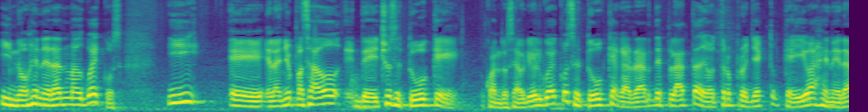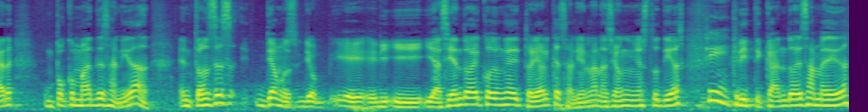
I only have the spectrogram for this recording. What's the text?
y no generar más huecos. Y eh, el año pasado, de hecho, se tuvo que, cuando se abrió el hueco, se tuvo que agarrar de plata de otro proyecto que iba a generar un poco más de sanidad. Entonces, digamos, yo, y, haciendo eco de un editorial que salió en La Nación en estos días, criticando esa medida,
